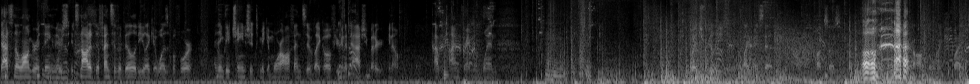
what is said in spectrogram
that's no longer a thing. There's, it's not a defensive ability like it was before. I think they changed it to make it more offensive. Like, oh, if you're Let's gonna go. dash, you better, you know, have a time frame of when. Hmm. Which really, like I said, fucks us. Uh oh. We're off the line twice.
